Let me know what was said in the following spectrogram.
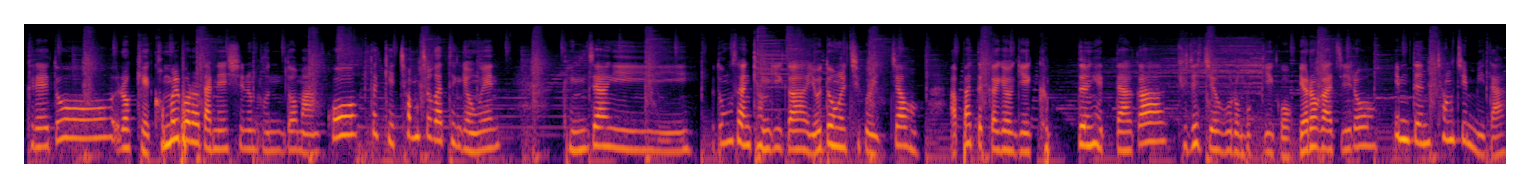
그래도 이렇게 건물 보러 다니시는 분도 많고, 특히 청주 같은 경우엔 굉장히 부동산 경기가 요동을 치고 있죠. 아파트 가격이 급등했다가 규제 지역으로 묶이고, 여러 가지로 힘든 청주입니다.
